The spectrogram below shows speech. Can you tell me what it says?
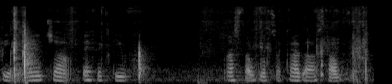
Bine, aici, efectiv, asta a vrut să cadă, asta a vrut.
